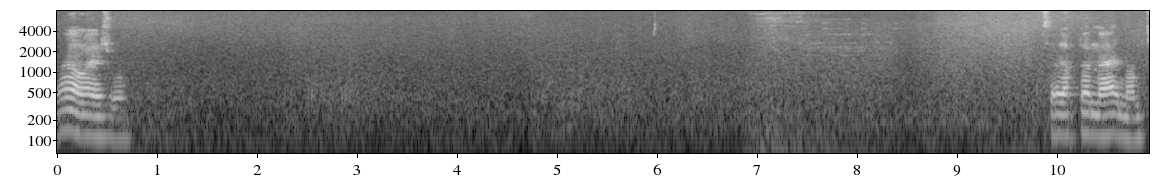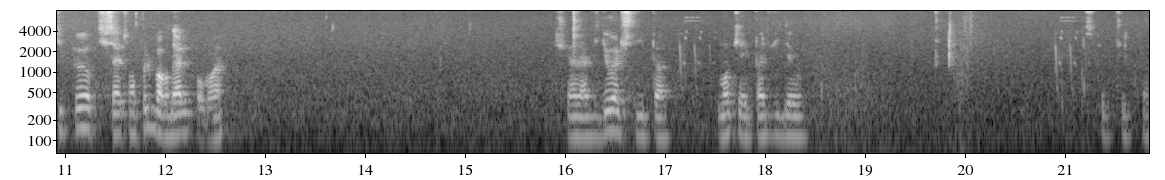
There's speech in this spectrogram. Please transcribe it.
Ah ouais, je vois. Ça a l'air pas mal, mais un petit peu, ça va être un peu le bordel pour moi. La vidéo, elle se lit pas. Moi qu'il n'y avait pas de vidéo. Respecter quoi.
